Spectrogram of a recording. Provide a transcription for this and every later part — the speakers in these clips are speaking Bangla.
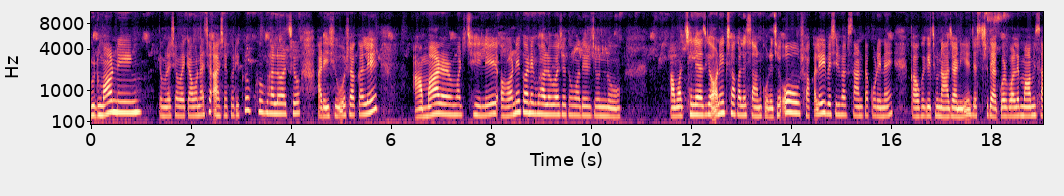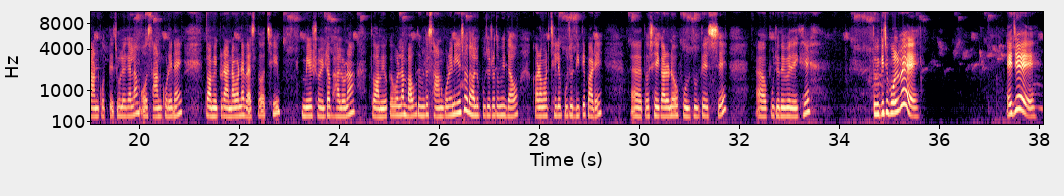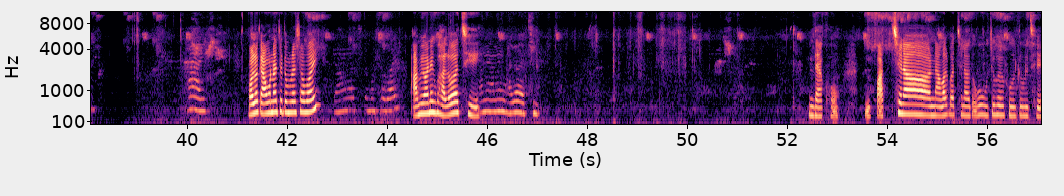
Good morning. তোমরা সবাই কেমন আছো? আশা করি খুব খুব ভালো আছো। আর এই শুভ সকালে আমার আর আমার ছেলের অনেক অনেক ভালোবাসা তোমাদের জন্য। আমার ছেলে আজকে অনেক সকালে স্নান করেছে। ও সকালেই বেশিরভাগ স্নানটা করে নেয়। কাউকে কিছু না জানিয়ে জাস্ট শুধু একবার বলে, মা, আমি স্নান করতে চলে গেলাম। ও স্নান করে নেয়। তো আমি একটু রান্নাবান্নায় ব্যস্ত আছি। মেয়ের শরীরটা ভালো না। তো আমি ওকে বললাম, বাবু, তুমি তো স্নান করে নিয়েছো, তাহলে পুজোটা তুমি দাও। কারণ আমার ছেলে পুজো দিতে পারে। তো সেই কারণে ও ফুল তুলতে এসছে। পুজো দেবে দেখে। তুমি কিছু বলবে? এই যে। বলো কেমন আছে তোমরা সবাই? আমি অনেক ভালো আছি। দেখো পাচ্ছে না নাগাল পাচ্ছে না তবু উঁচু হয়ে ফুল তুলছে।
